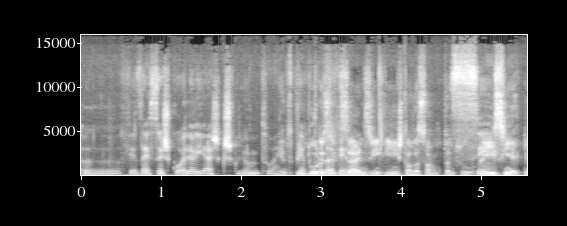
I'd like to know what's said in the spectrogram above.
uh, fez essa escolha e acho que escolheu muito bem. Entre pinturas e desenhos e, e, instalação, portanto, aí sim é que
